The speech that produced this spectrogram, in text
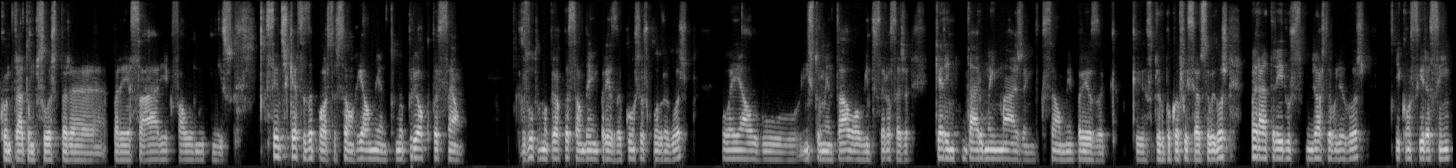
contratam pessoas para, para essa área, que falam muito nisso, sentes que essas apostas são realmente uma preocupação, resulta de uma preocupação da empresa com os seus colaboradores, ou é algo instrumental, algo interesseiro, ou seja, querem dar uma imagem de que são uma empresa que, que se preocupa com a felicidade dos trabalhadores para atrair os melhores trabalhadores e conseguir assim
